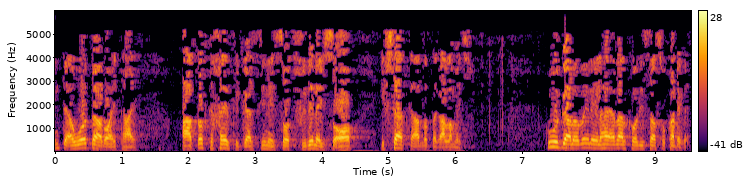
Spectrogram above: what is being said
inta awooddaadu ay tahay aada dadka khayrka gaadhsiinayso ood fidinayso oo ifsaadka aada la dagaalamayso. Kuwii gaaloobayna ilaahay abaalkoodii saasuu ka dhigay.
